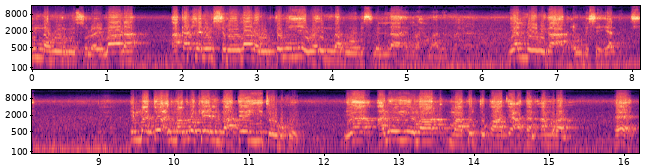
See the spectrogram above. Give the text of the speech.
إنه من سليمان. أكاك ينم سليمان ربتمي وإنه بسم الله الرحمن الرحيم. يلي مقاعك عم بسهيان إما توعد مبلوك يعني البعتي يتوبكوي. يا أنو ما ما كنت قاطعة أمرا. إيه.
